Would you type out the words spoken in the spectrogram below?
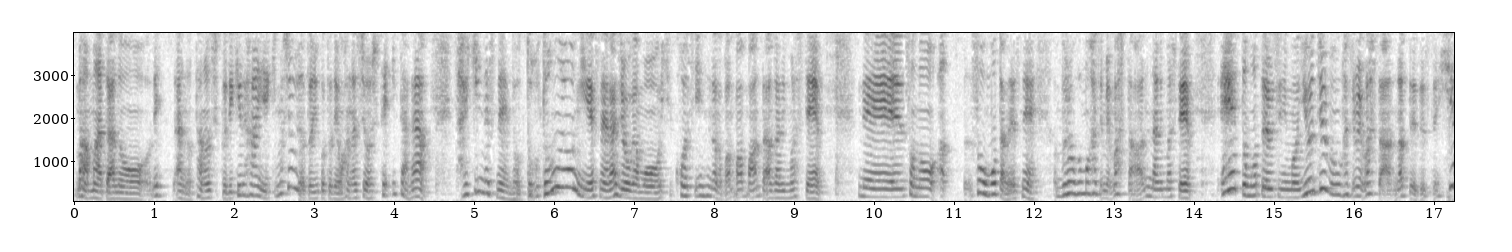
まあまあ、あのね、あの、楽しくできる範囲で行きましょうよということでお話をしていたら、最近ですね、怒涛のようにですね、ラジオがもう更新頻度がバンバンバンと上がりまして、で、その、あそう思ったらですね、ブログも始めましたになりまして、えー、と思ってるうちにもう YouTube も始めましたなってですね、ひゃ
